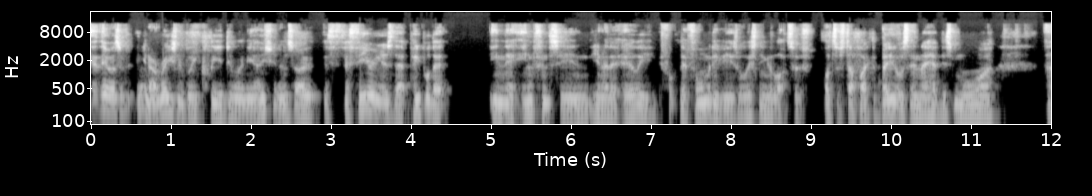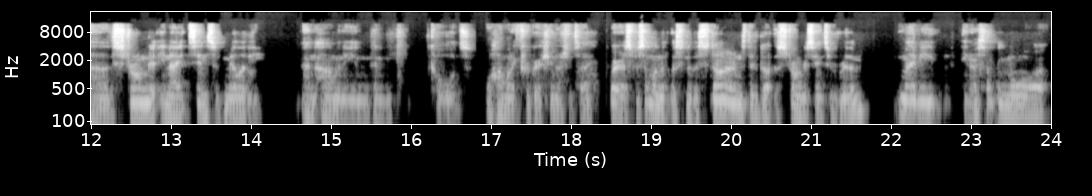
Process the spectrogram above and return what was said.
there was you know reasonably clear delineation. And so the theory is that people that in their infancy and you know their early their formative years were listening to lots of lots of stuff like the Beatles, then they had this more uh, stronger innate sense of melody and harmony and, and chords or harmonic progression, I should say. Whereas for someone that listened to the Stones, they've got a stronger sense of rhythm, maybe you know something more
